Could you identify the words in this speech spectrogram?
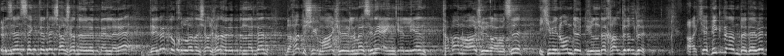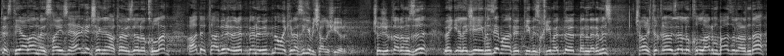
özel sektörde çalışan öğretmenlere devlet okullarında çalışan öğretmenlerden daha düşük maaş verilmesini engelleyen taban maaş uygulaması 2014 yılında kaldırıldı. AKP iktidarında devlet desteği alan ve sayısı her geçen gün artan özel okullar adeta bir öğretmen öğütme makinesi gibi çalışıyor. Çocuklarımızı ve geleceğimizi emanet ettiğimiz kıymetli öğretmenlerimiz çalıştıkları özel okulların bazılarında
